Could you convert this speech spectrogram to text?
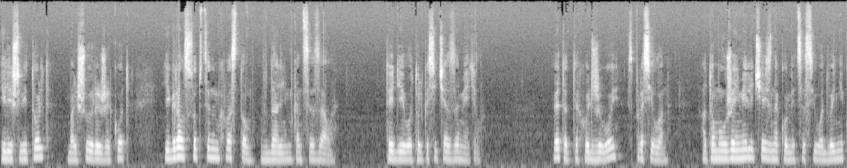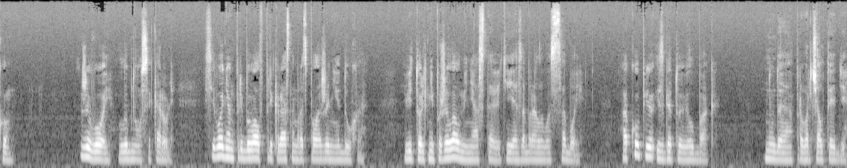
И лишь Витольд, большой рыжий кот, играл с собственным хвостом в дальнем конце зала. Тедди его только сейчас заметил. «Этот-то хоть живой?» – спросил он. «А то мы уже имели честь знакомиться с его двойником». «Живой», – улыбнулся король. «Сегодня он пребывал в прекрасном расположении духа. Витольд не пожелал меня оставить, и я забрал его с собой. А копию изготовил Бак». «Ну да», – проворчал Тедди.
